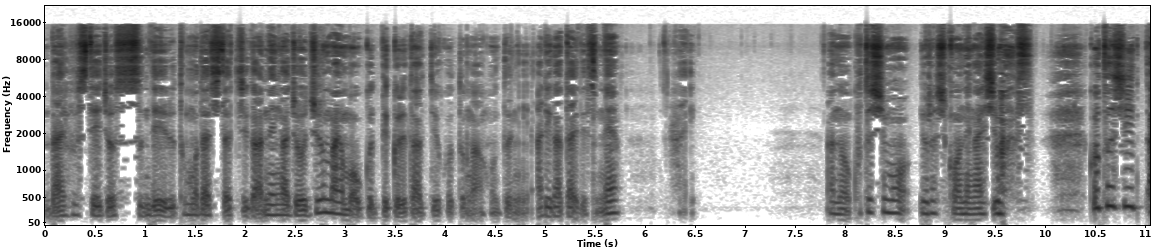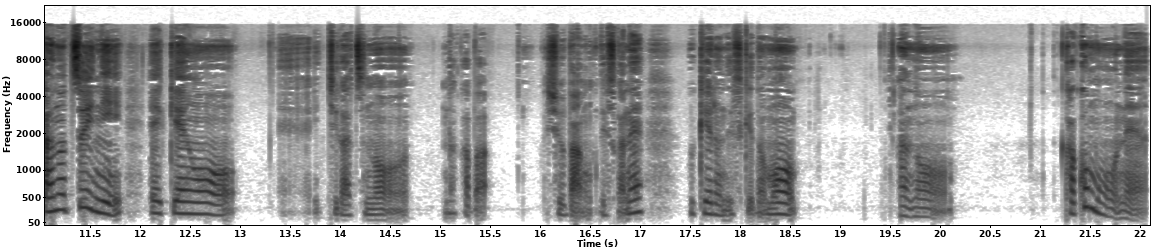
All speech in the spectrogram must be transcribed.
ライフステージを進んでいる友達たちが年賀状10枚も送ってくれたっていうことが本当にありがたいですね。はい。あの、今年もよろしくお願いします。今年、あの、ついに英検を1月の半ば、終盤ですかね、受けるんですけども、あの、過去問をね、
